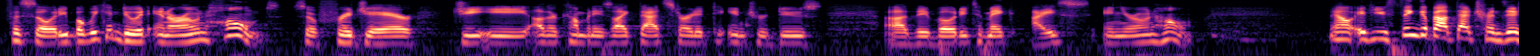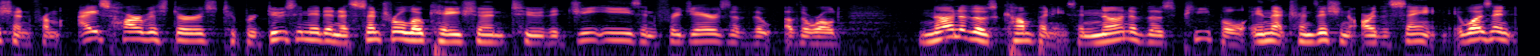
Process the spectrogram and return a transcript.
facility, but we can do it in our own homes. So Frigidaire, GE, other companies like that started to introduce uh, the ability to make ice in your own home. Now, if you think about that transition from ice harvesters to producing it in a central location to the GEs and Frigidaires of the, of the world, none of those companies and none of those people in that transition are the same. It wasn't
